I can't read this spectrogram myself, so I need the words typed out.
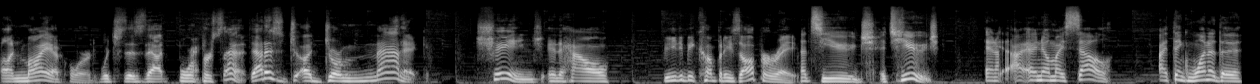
on my accord, which is that 4%. That is a dramatic change in how B2B companies operate. That's huge. It's huge. And I, I know myself, I think one of the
